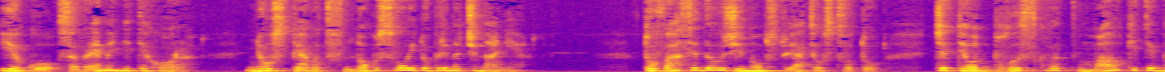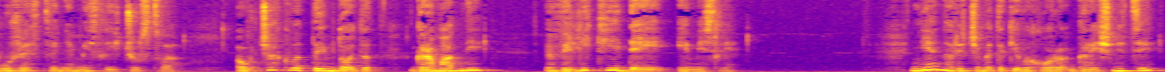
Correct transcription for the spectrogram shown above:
И ако съвременните хора не успяват в много свои добри начинания, това се дължи на обстоятелството, че те отблъскват малките божествени мисли и чувства, а очакват да им дойдат грамадни, велики идеи и мисли. Ние наричаме такива хора грешници,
